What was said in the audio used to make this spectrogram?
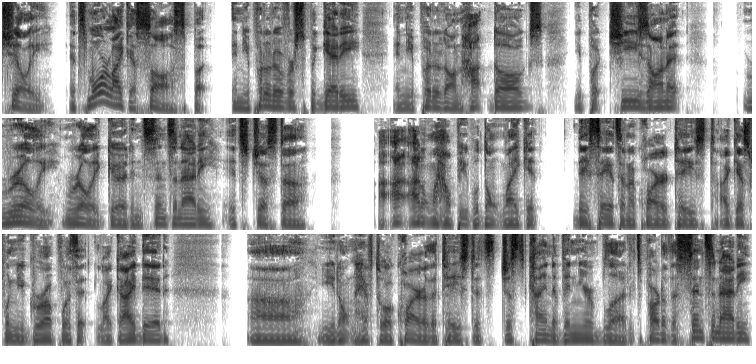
chili. It's more like a sauce, but and you put it over spaghetti and you put it on hot dogs, you put cheese on it. Really, really good. In Cincinnati, it's just uh I, I don't know how people don't like it. They say it's an acquired taste. I guess when you grew up with it, like I did, uh, you don't have to acquire the taste. It's just kind of in your blood. It's part of the Cincinnati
